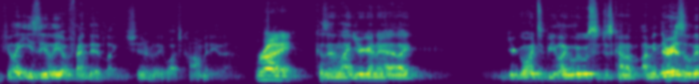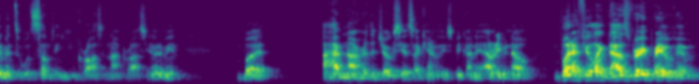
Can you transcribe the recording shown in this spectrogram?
If you're like easily offended, like you shouldn't really watch comedy then, right because then like you're gonna like, you're going to be like loose and just kind of. I mean, there is a limit to what something you can cross and not cross. You know what I mean? But I have not heard the jokes yet, so I can't really speak on it. I don't even know. But I feel like that was very brave of him.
